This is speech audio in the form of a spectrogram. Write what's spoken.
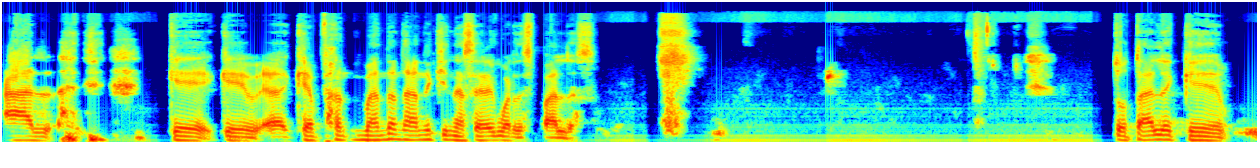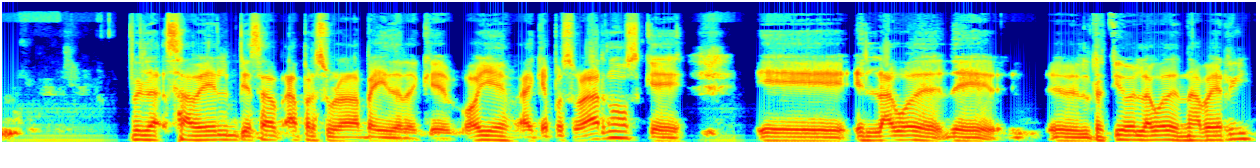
Al, que, que, que mandan a Anakin a hacer el guardaespaldas. Total, de que Sabel empieza a apresurar a Vader de que, oye, hay que apresurarnos, que eh, el lago de, el retiro del lago de Naverri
